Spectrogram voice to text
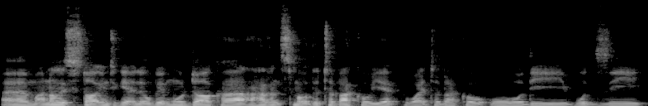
Um, I know it's starting to get a little bit more darker. I haven't smelled the tobacco yet, the white tobacco or the woodsy.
